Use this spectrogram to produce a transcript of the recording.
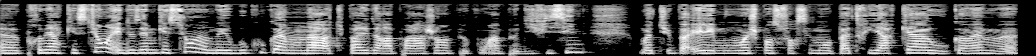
Euh, première question et deuxième question, on eu beaucoup quand même. On a, tu parlais de rapport à l'argent un peu un peu difficile. Moi, tu et moi, je pense forcément au patriarcat où quand même euh,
